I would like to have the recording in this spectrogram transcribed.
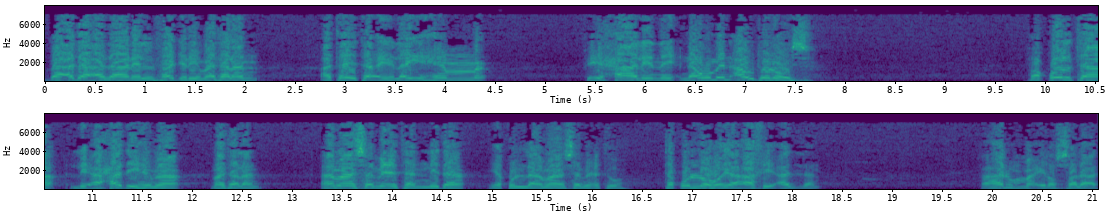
بعد أذان الفجر مثلا أتيت إليهم في حال نوم أو جلوس. فقلت لأحدهما مثلا أما سمعت الندى؟ يقول لا ما سمعته. تقول له يا أخي أذن. فهلم إلى الصلاة.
